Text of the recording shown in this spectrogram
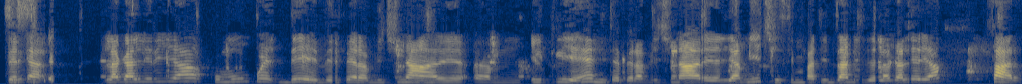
sì. Perché sì, la galleria comunque deve, per avvicinare um, il cliente, per avvicinare gli amici, simpatizzanti della galleria, far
